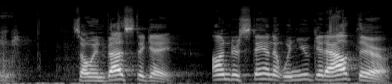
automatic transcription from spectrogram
so investigate. Understand that when you get out there,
